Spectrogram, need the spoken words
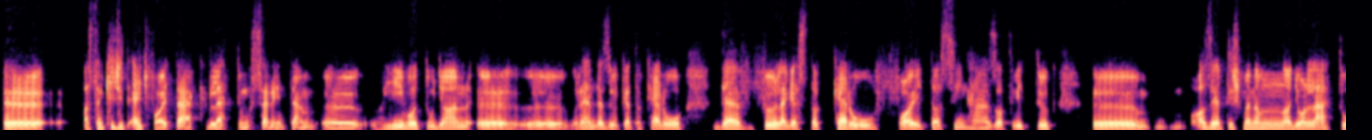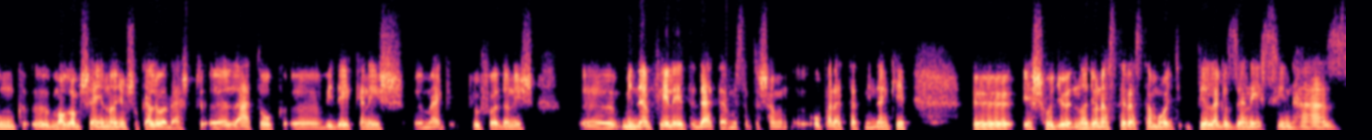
Ö, aztán kicsit egyfajták lettünk szerintem. Ö, hívott ugyan ö, ö, rendezőket a Keró, de főleg ezt a Keró fajta színházat vittük, ö, azért is, mert nem nagyon láttunk, magam se, én nagyon sok előadást látok vidéken is, meg külföldön is, mindenfélét, de természetesen operettet mindenképp, és hogy nagyon azt éreztem, hogy tényleg a zenés színház,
